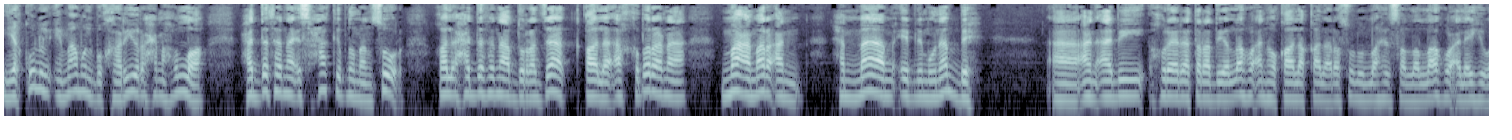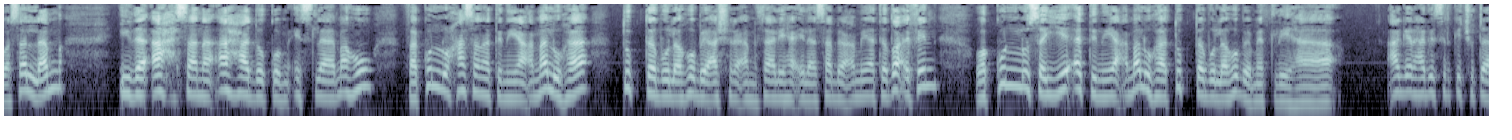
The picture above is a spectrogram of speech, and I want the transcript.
يقول الإمام البخاري رحمه الله حدثنا إسحاق بن منصور قال حدثنا عبد الرزاق قال أخبرنا معمر عن همام ابن منبه عن أبي هريرة رضي الله عنه قال قال رسول الله صلى الله عليه وسلم إذا أحسن أحدكم إسلامه فكل حسنة يعملها تكتب له بعشر أمثالها إلى سبعمائة ضعف وكل سيئة يعملها تكتب له بمثلها. আগের হাদিসের কিছুটা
